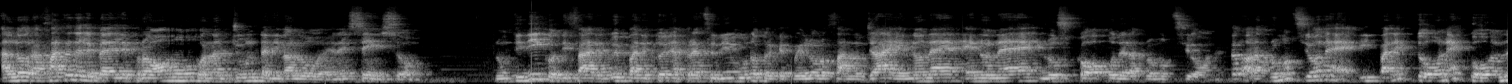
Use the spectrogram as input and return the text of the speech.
Allora fate delle belle promo con aggiunta di valore, nel senso non ti dico di fare due panettoni a prezzo di uno perché quello lo fanno già e non, è, e non è lo scopo della promozione, però la promozione è il panettone con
